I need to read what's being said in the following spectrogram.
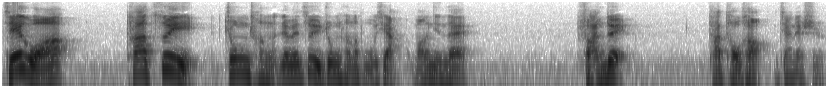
结果，他最忠诚、认为最忠诚的部下王进斋反对他投靠蒋介石，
